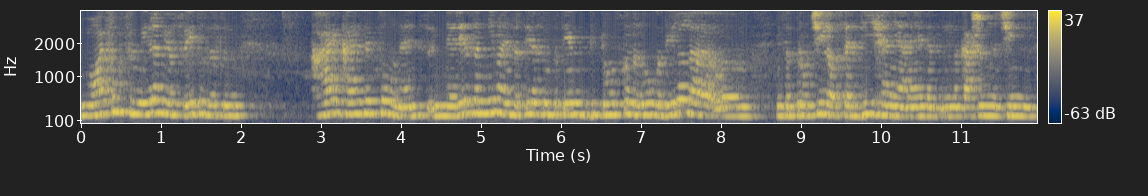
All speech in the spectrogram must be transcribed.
moje funkcioniranje v svetu, da sem kaj, kaj zdaj to. Ne? Me res zanima in zato sem potem diplomsko nalogo delala um, in sem preučila vse dihanje, ne? na kakšen način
